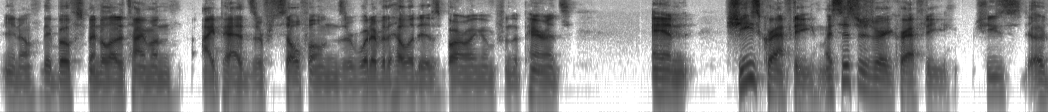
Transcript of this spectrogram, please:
you know they both spend a lot of time on ipads or cell phones or whatever the hell it is borrowing them from the parents and she's crafty my sister's very crafty she's a,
